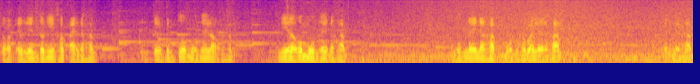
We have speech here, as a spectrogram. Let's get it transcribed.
สอดเอลเลนตัวนี้เข้าไปนะครับจะเป็นตัวหมุนให้เรานะครับ ทีนี้เราก็หมุนเลยนะครับ หมุนเลยนะครับ หมุนเข้าไปเลยนะครับ เห็นไหมครับ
